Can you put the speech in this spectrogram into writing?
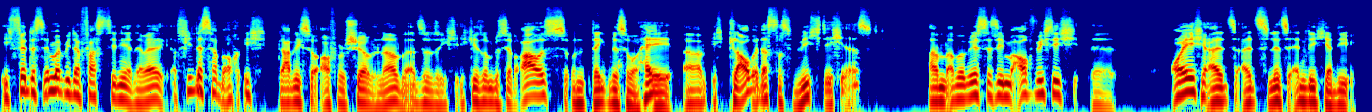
ich finde es immer wieder faszinierend, weil vieles habe auch ich gar nicht so auf dem Schirm. Ne? Also ich, ich gehe so ein bisschen raus und denke mir so, hey, äh, ich glaube, dass das wichtig ist, ähm, aber mir ist es eben auch wichtig, äh, euch als, als letztendlich ja die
